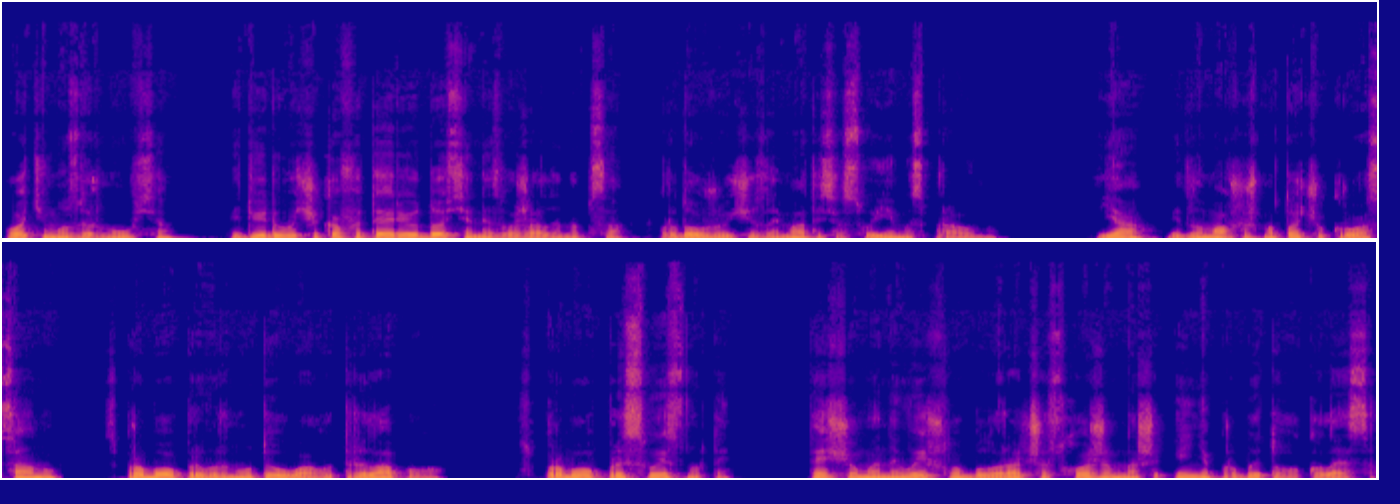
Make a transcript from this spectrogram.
Потім озирнувся. Відвідувачі кафетерію досі не зважали на пса, продовжуючи займатися своїми справами. Я, відламавши шматочок круасану, спробував привернути увагу трилапого, спробував присвиснути. Те, що в мене вийшло, було радше схожим на шипіння пробитого колеса.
